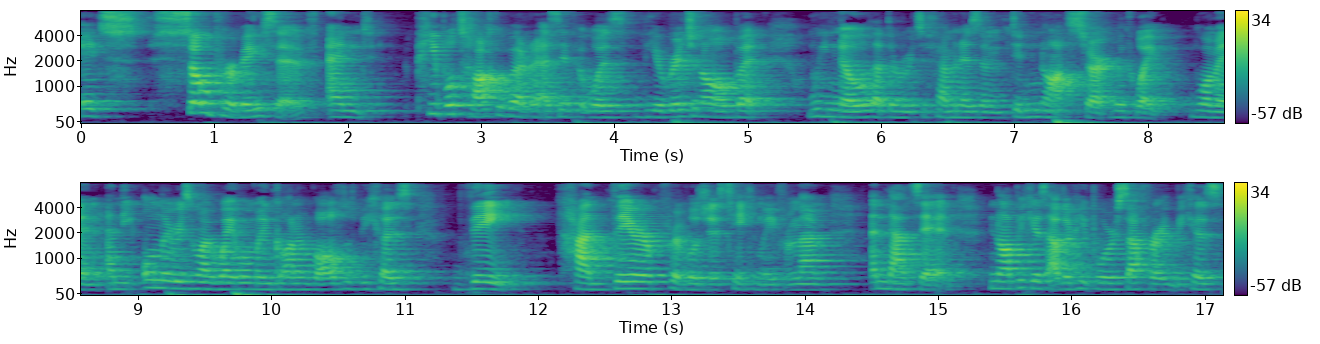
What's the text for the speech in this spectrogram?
it's so pervasive and people talk about it as if it was the original, but we know that the roots of feminism did not start with white women and the only reason why white women got involved was because they had their privileges taken away from them and that's it. Not because other people were suffering because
